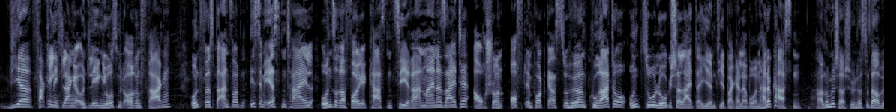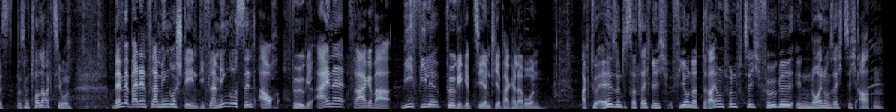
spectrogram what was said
wir fackeln nicht lange und legen los mit euren Fragen. Und fürs Beantworten ist im ersten Teil unserer Folge Carsten Zehrer an meiner Seite, auch schon oft im Podcast zu hören, Kurator und zoologischer Leiter hier im Tierpark Hellerbrunn. Hallo Carsten. Hallo Mischa, schön, dass du da bist. Das ist eine tolle Aktion. Wenn wir bei den Flamingos stehen, die Flamingos sind auch Vögel. Eine Frage war, wie viele Vögel gibt es hier im Tierpark Hellerbrunn? Aktuell sind es tatsächlich 453 Vögel in 69 Arten.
